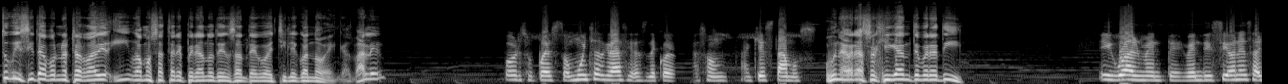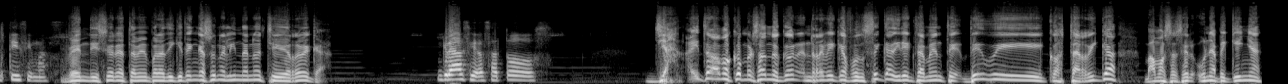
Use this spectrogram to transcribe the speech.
tu visita por nuestra radio y vamos a estar esperándote en Santiago de Chile cuando vengas, ¿vale? Por supuesto. Muchas gracias de corazón. Aquí estamos. Un abrazo gigante para ti. Igualmente, bendiciones altísimas. Bendiciones también para ti. Que tengas una linda noche, Rebeca. Gracias a todos. Ya, ahí estábamos conversando con Rebeca Fonseca directamente desde Costa Rica. Vamos a hacer una pequeña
